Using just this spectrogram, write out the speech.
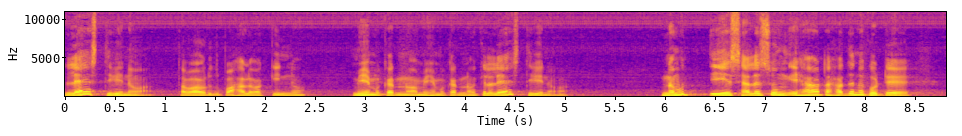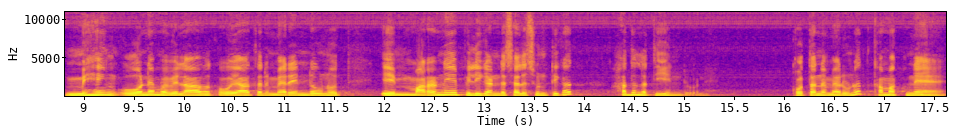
ලෑස්ති වෙනවා තව අවුරුදු පහළවක් ඉන්නවා මෙහෙම කරනවා මෙහෙම කරනවා කියලා ලෑස්ති වෙනවා. නමුත් ඒ සැලසුම් එහාට හදනකොට මෙහෙන් ඕනෑම වෙලාවක ඔයාතර මැරෙන්ඩ වුණොත් ඒ මරණය පිළිගණ්ඩ සැලසුන් ටිකත් හදල තියෙන්ඩ ඕනේ. කොතන මැරුණත් කමක් නෑ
